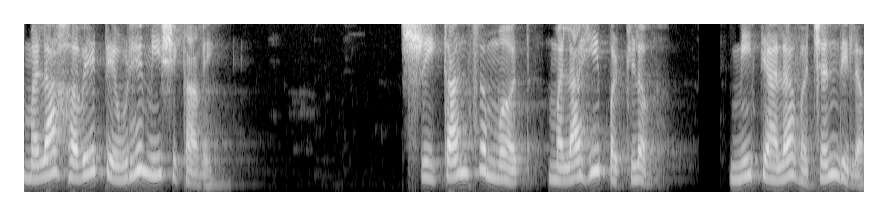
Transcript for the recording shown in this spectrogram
मला हवे तेवढे मी शिकावे. श्रीकांतचं मत मलाही पटलं. मी त्याला वचन दिलं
